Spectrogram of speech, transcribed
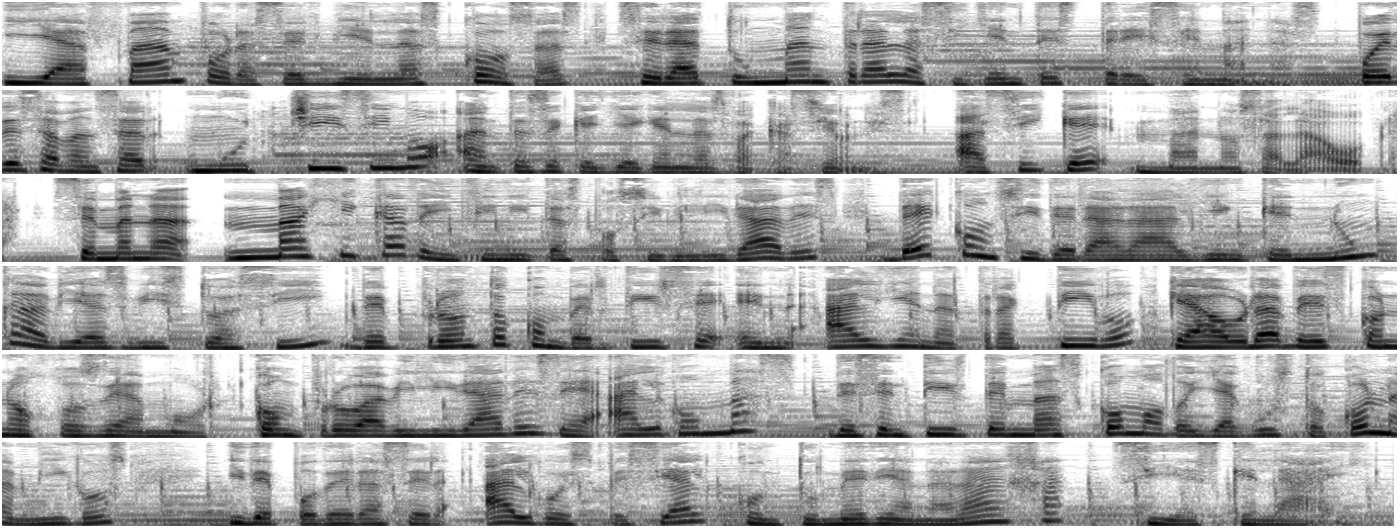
y afán por hacer bien las cosas será tu mantra las siguientes tres semanas. Puedes avanzar muchísimo antes de que lleguen las vacaciones, así que manos a la obra. Semana mágica de infinitas posibilidades, de considerar a alguien que nunca habías visto así, de pronto convertirse en alguien atractivo que ahora ves con ojos de amor, con probabilidades de algo más, de sentirte más cómodo y a gusto con amigos y de poder hacer algo especial con tu media naranja si es que la hay.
